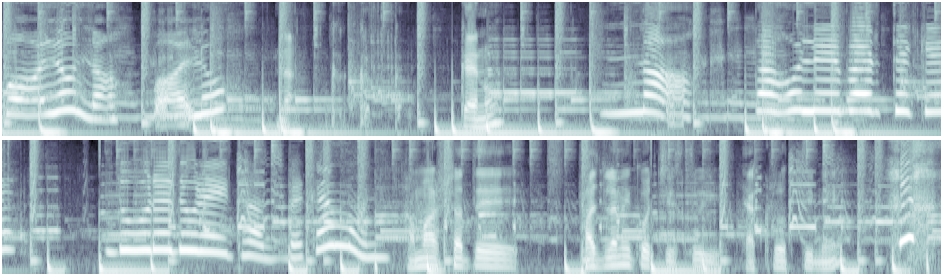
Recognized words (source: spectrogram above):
বলো না বলো। না ক- ক- ক- কেন? না তাহলে এবার থেকে দূরে দূরেই থাকবে কেমন? আমার সাথে ফাজলামি করছিস তুই একরত্তি মেয়ে?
